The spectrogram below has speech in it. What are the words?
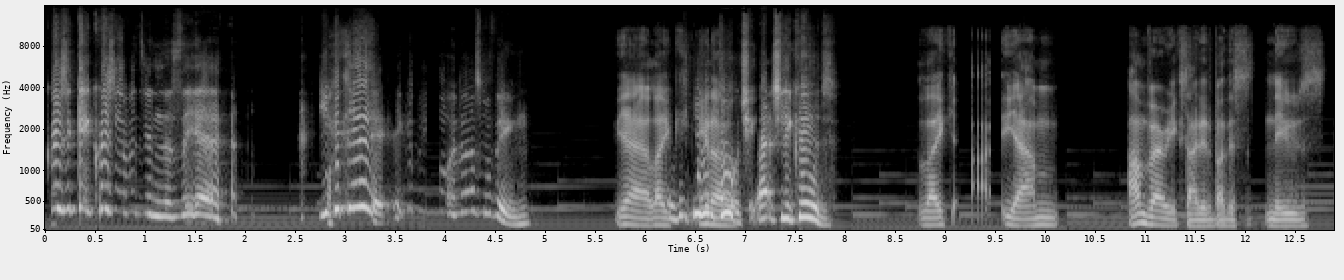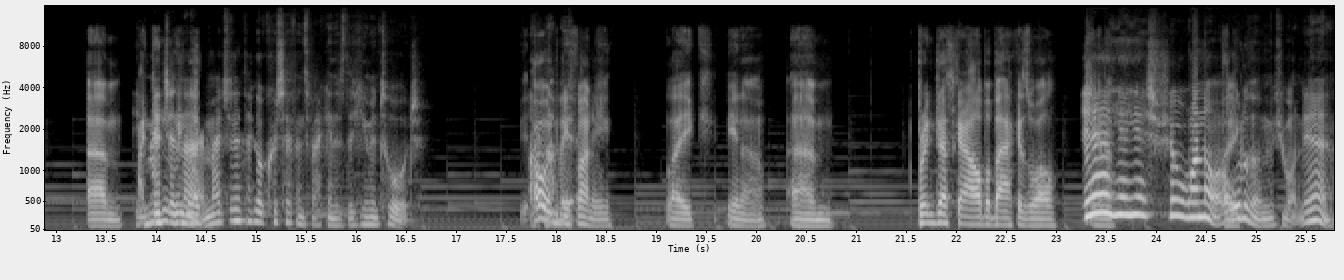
Chris, get Chris Evans in this. Yeah, you could do it. It could be a multiversal thing. Yeah, like The you know, you actually could. like uh, yeah, I'm I'm very excited about this news. Um, I didn't Imagine that. like. Imagine if they got Chris Evans back in as the Human Torch. I Oh, it'd be it. funny. Like you know, um, bring Jessica Alba back as well. Yeah, Yeah. yeah, yeah. Sure, why not? Like- All of them, if you want. Yeah.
